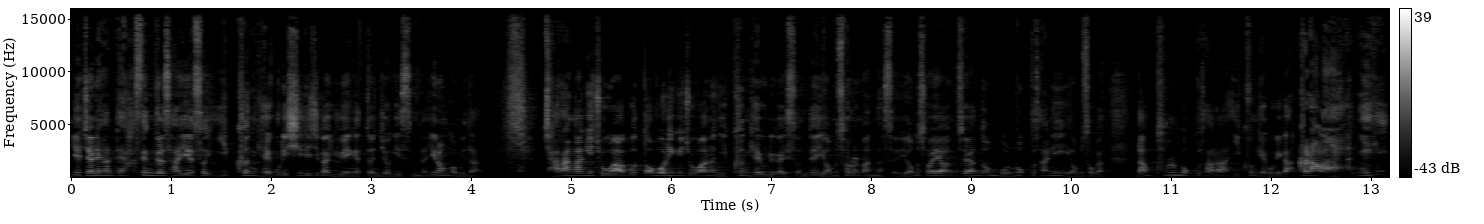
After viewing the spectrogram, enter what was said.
예전에 한때 학생들 사이에서 입 큰 개구리 시리즈가 유행했던 적이 있습니다. 이런 겁니다. 자랑하기 좋아하고 떠버리기 좋아하는 입 큰 개구리가 있었는데 염소를 만났어요. 염소야, 염소야, 넌 뭘 먹고 사니? 염소가 난 풀을 먹고 살아. 이큰 개구리가 그러니?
